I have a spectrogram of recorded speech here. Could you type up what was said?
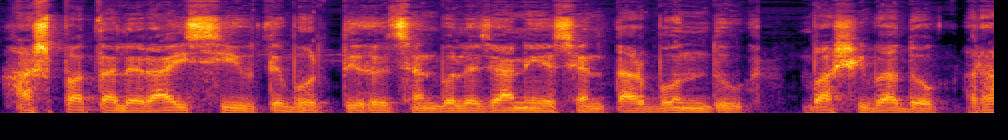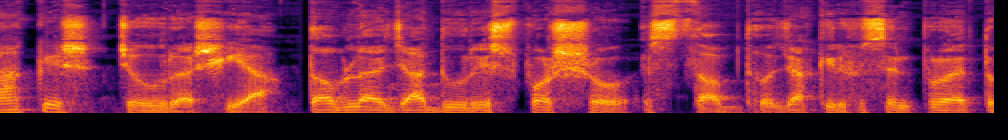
হাসপাতালের আইসিইউতে ভর্তি হয়েছেন বলে জানিয়েছেন তার বন্ধু বাঁশিবাদক রাকেশ চৌরাশিয়া। তবলায় জাদুর স্পর্শ স্তব্ধ। জাকির হোসেন প্রয়াত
